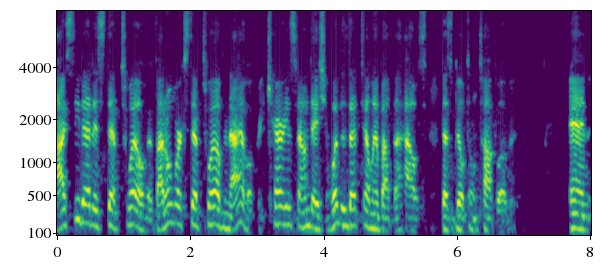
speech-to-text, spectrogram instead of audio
I see that as step 12. If I don't work step 12, then I have a precarious foundation. What does that tell me about the house that's built on top of it? And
